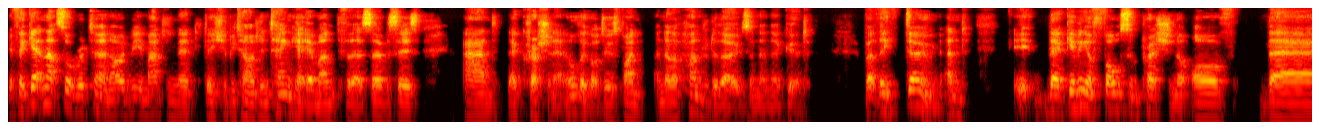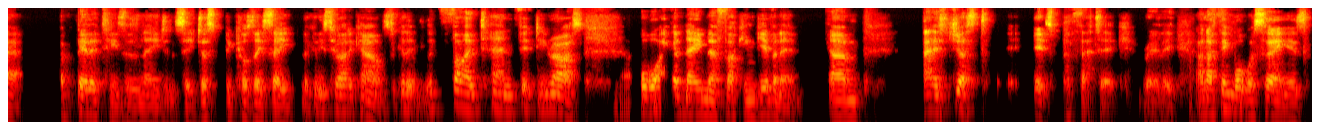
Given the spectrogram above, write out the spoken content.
If they're getting that sort of return, I would be imagining that they should be charging 10k a month for their services, and they're crushing it. And all they've got to do is find another hundred of those, and then they're good. But they don't, and it, they're giving a false impression of their abilities as an agency just because they say, look at these two ad accounts, look at it, look 5, 10, 15 ROAS, yeah. or whatever name they're fucking giving it. Um, and it's just, it's pathetic, really. And I think what we're saying is,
